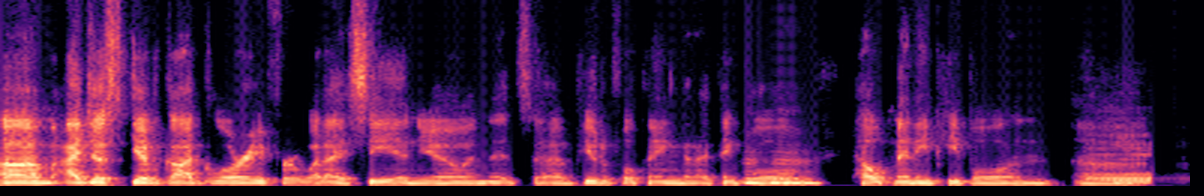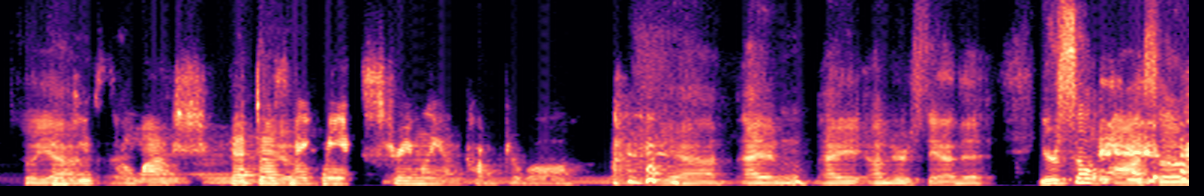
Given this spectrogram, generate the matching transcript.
um, I just give God glory for what I see in you, and it's a beautiful thing that I think will Mhm. help many people. And um, so, yeah, Thank you so much. That does you. make me extremely uncomfortable. yeah, I I understand it. You're so awesome.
